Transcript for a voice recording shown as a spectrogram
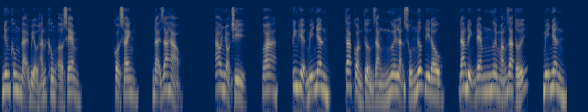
nhưng không đại biểu hắn không ở xem. Cỏ xanh, đại gia hảo. Ao nhỏ trì, hoa, kinh hiện mỹ nhân, ta còn tưởng rằng ngươi lặn xuống nước đi đâu, đang định đem ngươi mắng ra tới, mỹ nhân,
